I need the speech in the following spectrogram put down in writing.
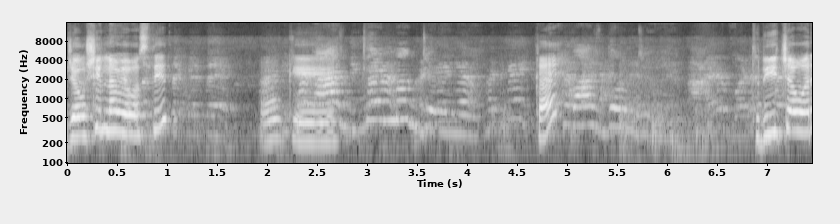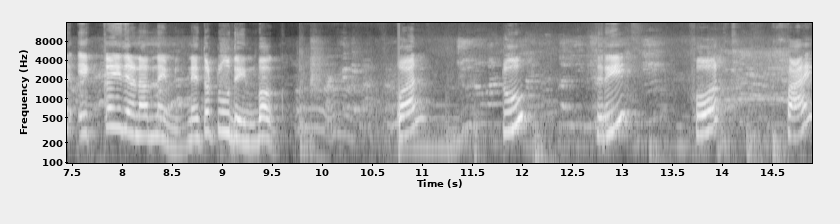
जेवशील ना व्यवस्थित? ओके काय? थ्रीच्या वर एकही देणार नाही मी. नाही तर टू देईन बघ. One two three four five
